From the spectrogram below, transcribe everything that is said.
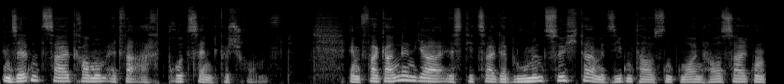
im selben Zeitraum um etwa 8 Prozent geschrumpft. Im vergangenen Jahr ist die Zahl der Blumenzüchter mit 7000 neuen Haushalten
